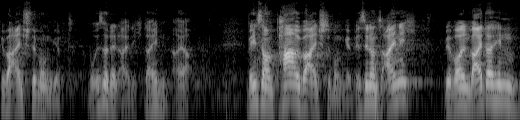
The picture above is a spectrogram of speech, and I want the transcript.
Übereinstimmungen gibt. Wo ist er denn eigentlich? Da hinten. Ah, ja. Wenigstens noch ein paar Übereinstimmungen gibt. Wir sind uns einig, wir wollen weiterhin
